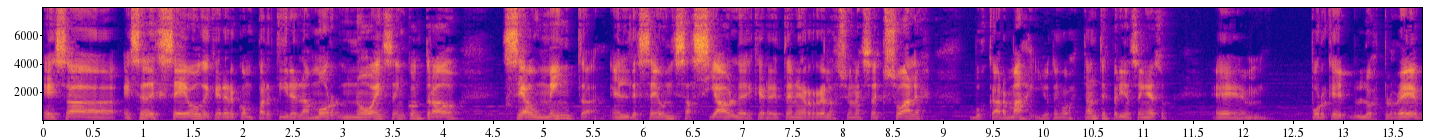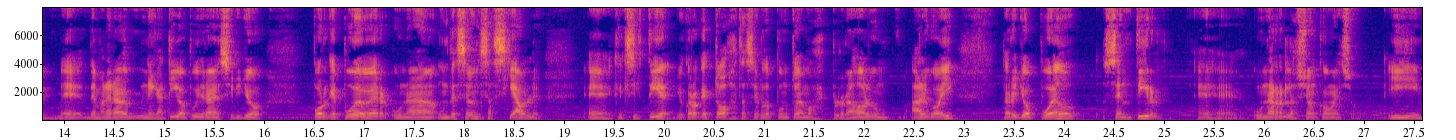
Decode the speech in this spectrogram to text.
esa, ese deseo de querer compartir el amor no es encontrado, se aumenta el deseo insaciable de querer tener relaciones sexuales, buscar más, y yo tengo bastante experiencia en eso. Eh, porque lo exploré eh, de manera negativa, pudiera decir yo, porque pude ver un deseo insaciable eh, que existía. Yo creo que todos hasta cierto punto hemos explorado algo ahí, pero yo puedo sentir eh, una relación con eso. Y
